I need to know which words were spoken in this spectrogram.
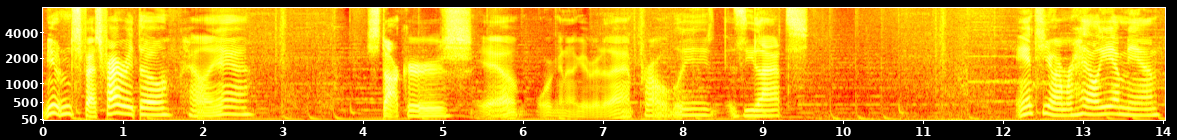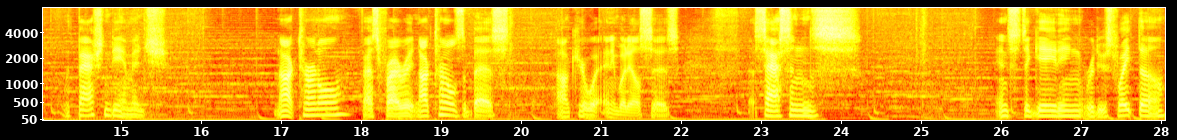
Mutants, fast fire rate though, hell yeah. Stalkers, yeah, we're gonna get rid of that probably. Zealots. Anti-armor, hell yeah man, with bashing damage. Nocturnal, fast fire rate, Nocturnal's the best. I don't care what anybody else says. Assassins, Instigating, reduced weight though.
